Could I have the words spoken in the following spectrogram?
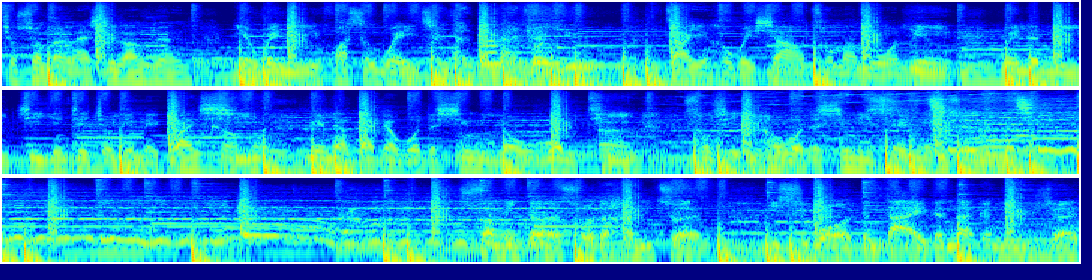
就算本来是狼人，也为你化身为诚恳的男人。眨眼和微笑充满魔力，为了你戒烟戒酒也没关系。月亮代表我的心里有问题，从今以后我的心里随着你。算命的说的很准，你是我等待的那个女人。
